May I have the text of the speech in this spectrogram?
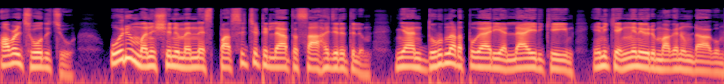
അവൾ ചോദിച്ചു ഒരു മനുഷ്യനും എന്നെ സ്പർശിച്ചിട്ടില്ലാത്ത സാഹചര്യത്തിലും ഞാൻ ദുർനടപ്പുകാരിയല്ലായിരിക്കേയും എനിക്കെങ്ങനെയൊരു മകനുണ്ടാകും?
